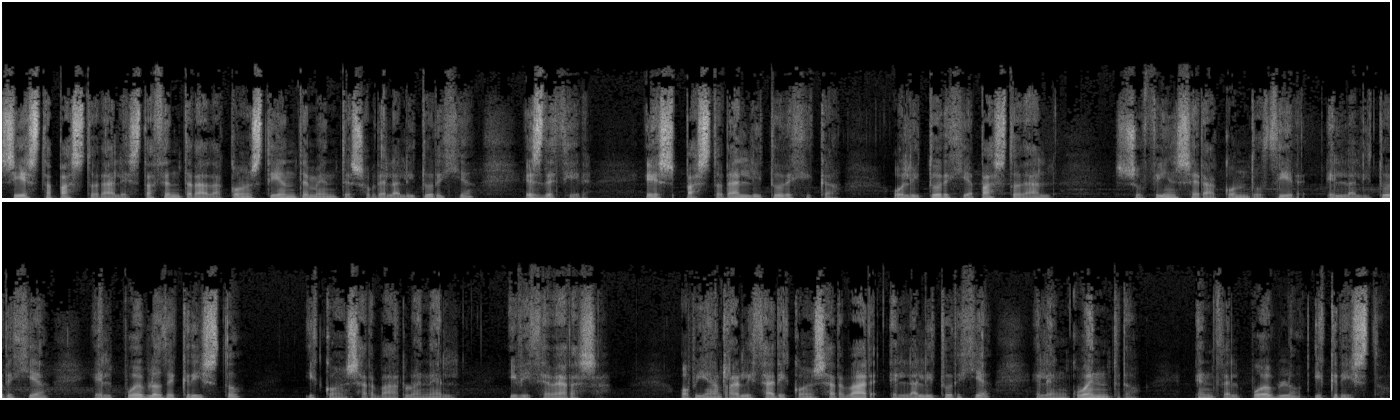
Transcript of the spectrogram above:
si esta pastoral está centrada conscientemente sobre la liturgia, es decir, es pastoral litúrgica o liturgia pastoral, su fin será conducir en la liturgia el pueblo de Cristo y conservarlo en él, y viceversa, o bien realizar y conservar en la liturgia el encuentro entre el pueblo y Cristo.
